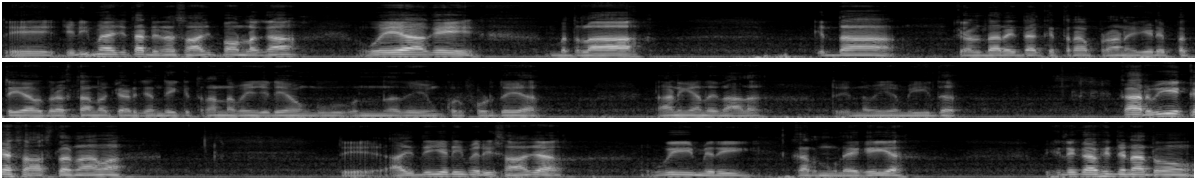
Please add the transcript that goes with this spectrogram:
ਤੇ ਜਿਹੜੀ ਮੈਂ ਅੱਜ ਤੁਹਾਡੇ ਨਾਲ ਸਾਂਝ ਪਾਉਣ ਲੱਗਾ, ਉਹ ਇਹ ਆ ਕਿ ਬਦਲਾ ਕਿੱਦਾਂ ਚੱਲਦਾ ਰਹਿੰਦਾ, ਕਿਸ ਤਰ੍ਹਾਂ ਪੁਰਾਣੇ ਜਿਹੜੇ ਪੱਤੇ ਆ, ਉਹ ਦਰਖਤਾਂ ਨੂੰ ਝੜ ਜਾਂਦੇ, ਕਿਸ ਤਰ੍ਹਾਂ ਨਵੇਂ ਜਿਹੜੇ ਵਾਂਗੂ ਉਹਨਾਂ ਦੇ ਅੰਕੁਰ ਫੁੱਟਦੇ ਆ, ਟਾਹਣੀਆਂ ਦੇ ਨਾਲ ਤੇ ਨਵੀਂ ਉਮੀਦ। ਘਰ ਵੀ ਇੱਕ ਅਹਿਸਾਸ ਦਾ ਨਾਮ ਆ। ਤੇ ਅੱਜ ਦੀ ਜਿਹੜੀ ਮੇਰੀ ਸਾਂਝ ਆ, ਉਹ ਵੀ ਮੇਰੀ ਘਰ ਨੂੰ ਲੈ ਗਈ ਆ। ਪਿਛਲੇ ਕਾਫੀ ਦਿਨਾਂ ਤੋਂ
